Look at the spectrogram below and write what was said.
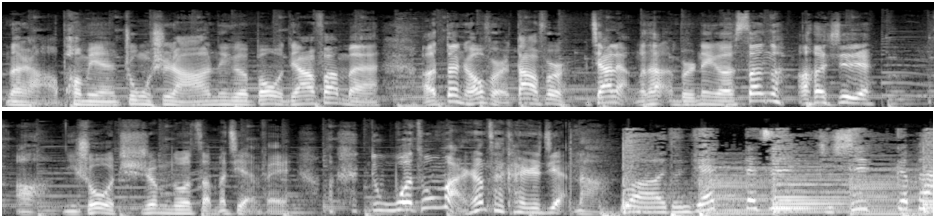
那啥，泡面中午吃啥？那个帮我加饭呗。啊，蛋炒粉大份，加两个蛋，不是那个三个啊，谢谢。啊，你说我吃这么多怎么减肥？我从晚上才开始减呢。我总觉得自己是个胖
